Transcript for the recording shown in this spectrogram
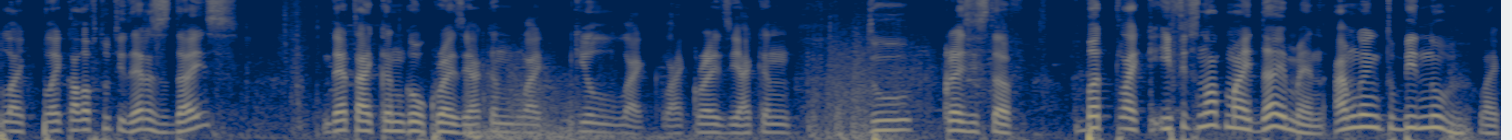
like play Call of Duty, there's days that I can go crazy. I can like kill like like crazy. I can do crazy stuff. But like if it's not my day, man, I'm going to be noob. Like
